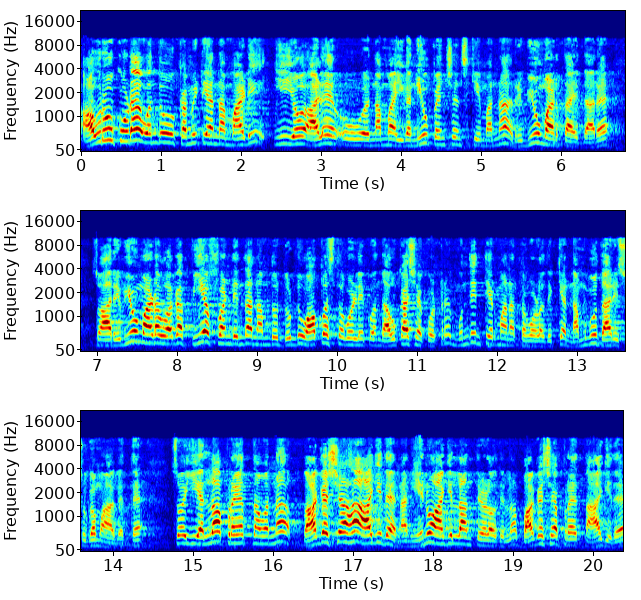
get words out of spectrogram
ಅವರು ಕೂಡ ಒಂದು ಕಮಿಟಿಯನ್ನ ಮಾಡಿ ಈ ಯೋ- ಹಳೆ, ನಮ್ಮ ಈಗ ನ್ಯೂ ಪೆನ್ಷನ್ ಸ್ಕೀಮ್ ಅನ್ನ ರಿವ್ಯೂ ಮಾಡ್ತಾ ಇದ್ದಾರೆ. ಸೊ ಆ ರಿವ್ಯೂ ಮಾಡುವಾಗ ಪಿ ಎಫ್ ಫಂಡ್ ಇಂದ ನಮ್ದು ದುಡ್ಡು ವಾಪಸ್ ತಗೊಳ್ಳಿಕ್ಕೆ ಒಂದು ಅವಕಾಶ ಕೊಟ್ರೆ ಮುಂದಿನ ತೀರ್ಮಾನ ತಗೊಳ್ಳೋದಕ್ಕೆ ನಮಗೂ ದಾರಿ ಸುಗಮ ಆಗುತ್ತೆ. ಸೊ ಈ ಎಲ್ಲಾ ಪ್ರಯತ್ನವನ್ನ ಭಾಗಶಃ ಆಗಿದೆ. ನಾನು ಏನೂ ಆಗಿಲ್ಲ ಅಂತ ಹೇಳೋದಿಲ್ಲ. ಭಾಗಶಃ ಪ್ರಯತ್ನ ಆಗಿದೆ.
